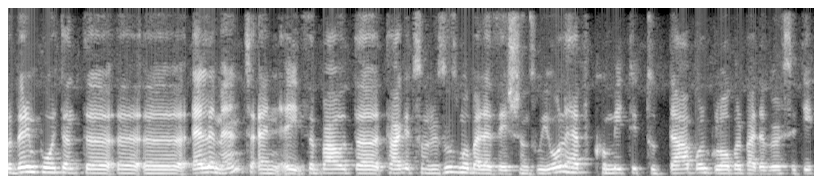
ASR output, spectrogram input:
very important uh, uh, element, and it's about the targets on resource mobilizations. We all have committed to double global biodiversity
